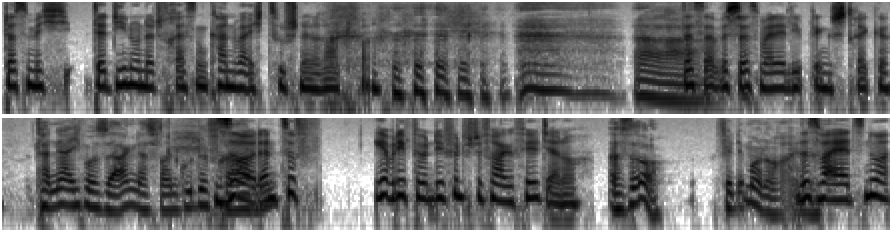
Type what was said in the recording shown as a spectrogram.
dass mich der Dino nicht fressen kann, weil ich zu schnell Rad fahre. Ah. Deshalb ist das meine Lieblingsstrecke. Tanja, ich muss sagen, das waren gute Fragen. So, dann zu. Ja, aber die, die fünfte Frage fehlt ja noch. Ach so, fehlt immer noch eine. Das war jetzt nur,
